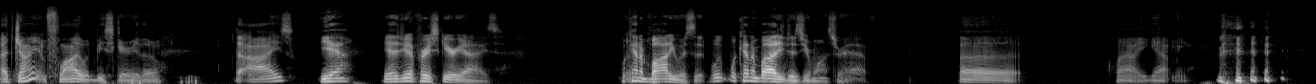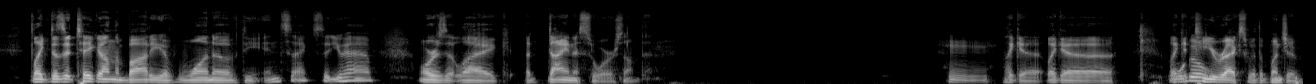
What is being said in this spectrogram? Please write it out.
A giant fly would be scary though. The eyes, Yeah, yeah, they do have pretty scary eyes. What kind of body was it? What, what kind of body does your monster have? uh, wow, you got me. Like, does it take on the body of one of the insects that you have, or is it like a dinosaur or something? Hmm. Like a like a like We'll a T Rex with a bunch of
